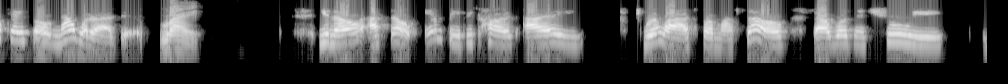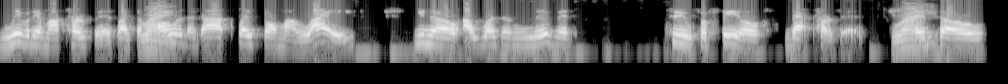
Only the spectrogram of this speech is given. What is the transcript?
okay, so now what do I do? right. You know, I felt empty because I realized for myself that I wasn't truly living in my purpose. Like the Right. calling that God placed on my life, you know, I wasn't living to fulfill that purpose. Right. And so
